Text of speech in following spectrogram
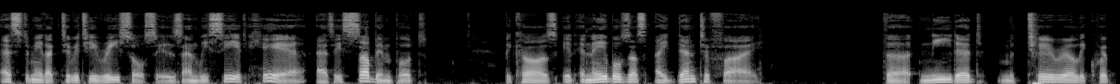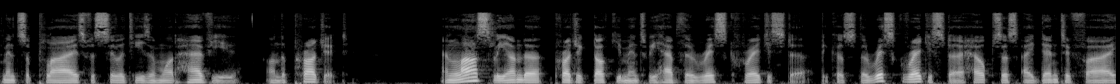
estimate activity resources, and we see it here as a sub-input because it enables us identify the needed material, equipment, supplies, facilities, and what have you on the project. And lastly, under project documents, we have the risk register because the risk register helps us identify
